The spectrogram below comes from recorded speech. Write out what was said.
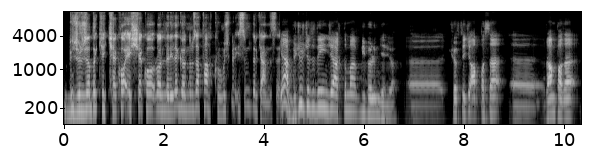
Bücürca'daki Keko Eşeko rolleriyle gönlümüze taht kurmuş bir isimdir kendisi. Ya Bücürcadı deyince aklıma bir bölüm geliyor. Ee, köfteci Abbas'a e, rampada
